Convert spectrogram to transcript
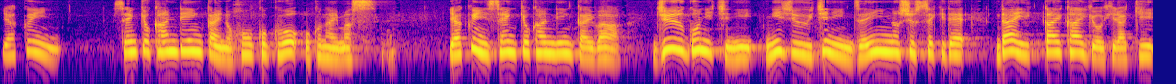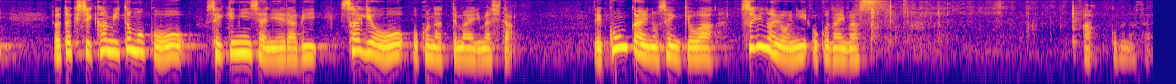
役員選挙管理委員会の報告を行います。役員選挙管理委員会は、15日に21人全員の出席で第1回会議を開き、私、上智子を責任者に選び、作業を行ってまいりました。で今回の選挙は次のように行います。あ、ごめんなさい。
